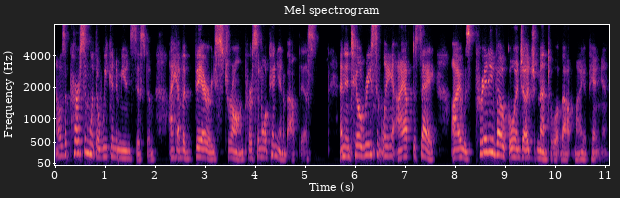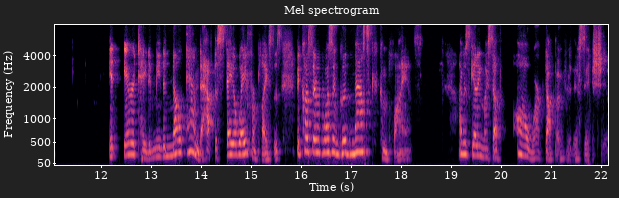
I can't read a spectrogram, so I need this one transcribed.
Now, as a person with a weakened immune system, I have a very strong personal opinion about this. And until recently, I have to say, I was pretty vocal and judgmental about my opinion. It irritated me to no end to have to stay away from places because there wasn't good mask compliance. I was getting myself all worked up over this issue.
